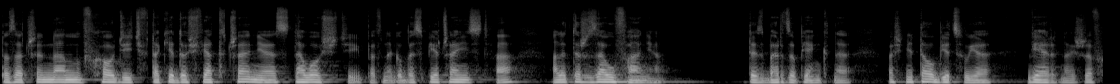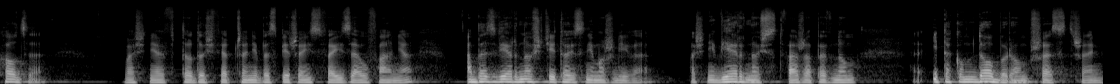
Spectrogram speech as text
to zaczynam wchodzić w takie doświadczenie stałości, pewnego bezpieczeństwa, ale też zaufania. To jest bardzo piękne. Właśnie to obiecuje wierność, że wchodzę właśnie w to doświadczenie bezpieczeństwa i zaufania, a bez wierności to jest niemożliwe. Właśnie wierność stwarza pewną e, i taką dobrą przestrzeń,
